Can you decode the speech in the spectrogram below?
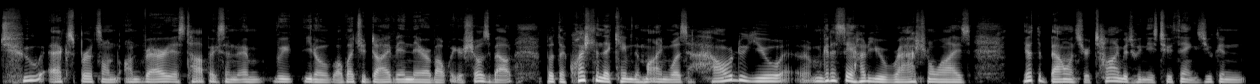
to experts on on various topics, and, and we, you know, I'll let you dive in there about what your show's about. But the question that came to mind was, how do you? I'm going to say, how do you rationalize? You have to balance your time between these two things. You can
